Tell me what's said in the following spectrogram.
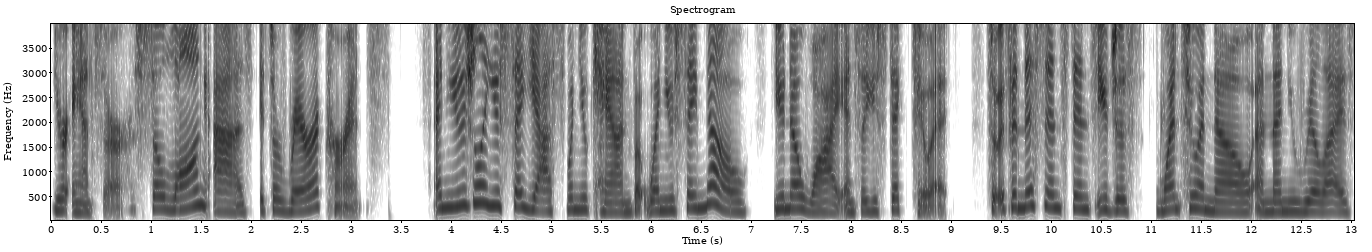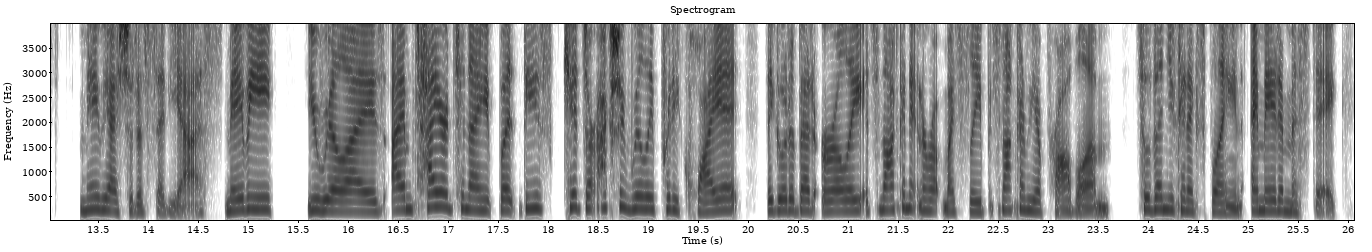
your answer so long as it's a rare occurrence. And usually you say yes when you can, but when you say no, you know why. And so you stick to it. So if in this instance you just went to a no and then you realized maybe I should have said yes, maybe you realize I'm tired tonight, but these kids are actually really pretty quiet. They go to bed early. It's not going to interrupt my sleep. It's not going to be a problem. So then you can explain I made a mistake.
